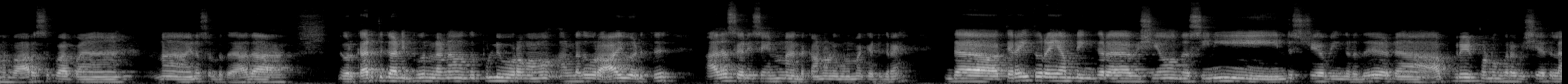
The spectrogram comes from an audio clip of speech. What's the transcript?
நம்ம அரசு ப ப- நான் என்ன சொல்கிறது அதை ஒரு கருத்து கணிப்பு இல்லைன்னா வந்து புள்ளி உரமோ அல்லது ஒரு ஆய்வு எடுத்து அதை சரி செய்யணும்னு நான் இந்த காணொலி மூலமாக கேட்டுக்கிறேன். இந்த திரைத்துறை அப்படிங்கிற விஷயம் இந்த சினி இண்டஸ்ட்ரி அப்படிங்கிறது அப்கிரேட் பண்ணுங்கிற விஷயத்தில்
